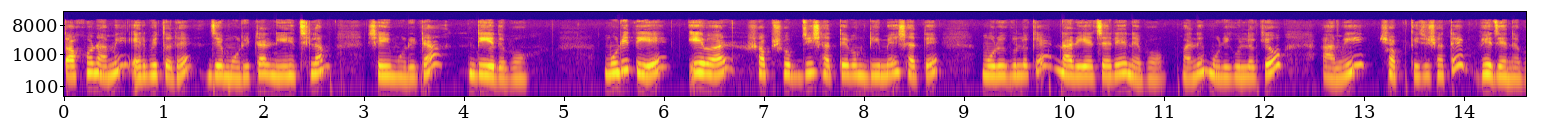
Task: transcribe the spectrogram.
তখন আমি এর ভিতরে যে মুড়িটা নিয়েছিলাম, সেই মুড়িটা দিয়ে দেব। মুড়ি দিয়ে এবার সব সবজির সাথে এবং ডিমের সাথে মুড়িগুলোকে নাড়িয়ে চাড়িয়ে নেব। মানে মুড়িগুলোকেও আমি সব কিছুর সাথে ভেজে নেব।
